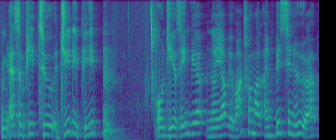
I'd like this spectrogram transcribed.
S&P zu GDP. Und hier sehen wir, naja, wir waren schon mal ein bisschen höher.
